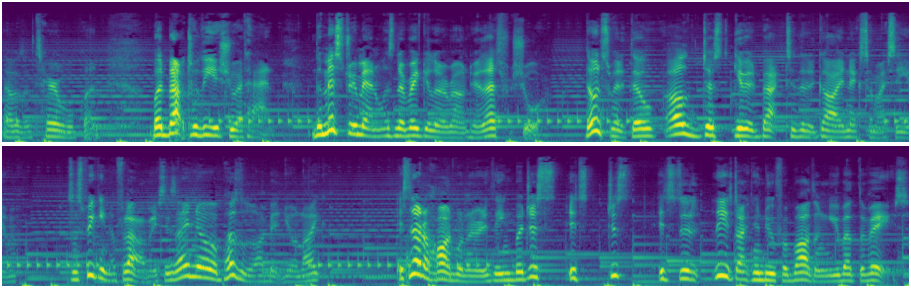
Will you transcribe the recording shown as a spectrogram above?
That was a terrible pun. But back to the issue at hand. The mystery man wasn't a regular around here, that's for sure. Don't sweat it though. I'll just give it back to the guy next time I see him. So speaking of flower vases, I know a puzzle I bet you'll like. It's not a hard one or anything, but just it's just it's the least I can do for bothering you about the vase.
